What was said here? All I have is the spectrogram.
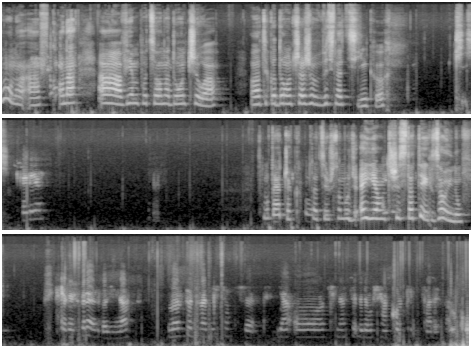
Czemu ona awk? Ona... A, wiem po co ona dołączyła. Ona tylko dołączyła, żeby być na. Serio? Smuteczek. Tacy już są ludzie. Ej, ja mam 300 tych, zoinów. Czekaj, która jest godzina? 12.23. Ja o 13 będę musiała kończyć stary samku.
